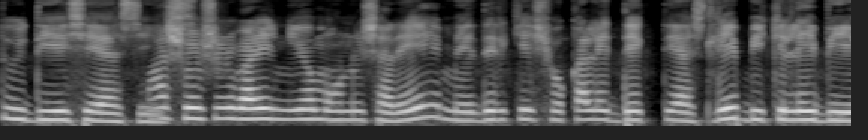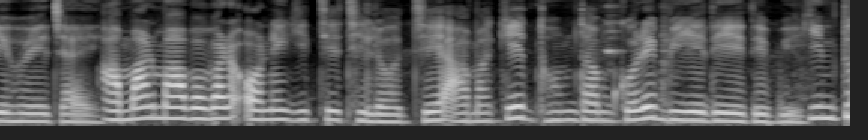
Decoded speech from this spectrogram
তুই দিয়ে সে আসিস। আর শ্বশুর বাড়ির নিয়ম অনুসারে মেয়েদেরকে সকালে দেখতে আসলে বিকেলে বিয়ে হয়ে যায়। আমার মা বাবার অনেক ইচ্ছে ছিল যে আমাকে ধুমধাম করে বিয়ে দিয়ে দেবে। কিন্তু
